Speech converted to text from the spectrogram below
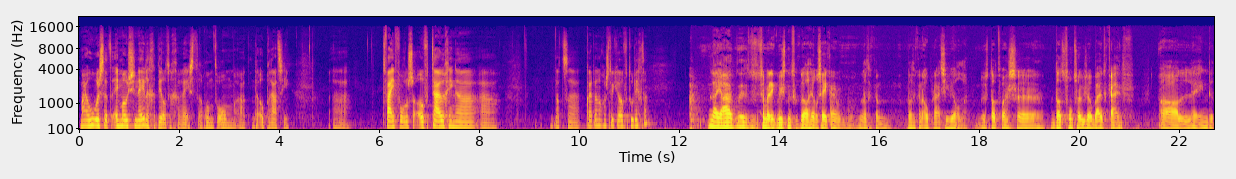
Maar hoe is het emotionele gedeelte geweest rondom uh, de operatie? Uh, twijfels, overtuigingen. Uh, dat, kan je daar nog een stukje over toelichten? Nou ja, zeg maar, ik wist natuurlijk wel heel zeker dat ik een, dat ik een operatie wilde. Dus dat, was, dat stond sowieso buiten kijf. Alleen de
